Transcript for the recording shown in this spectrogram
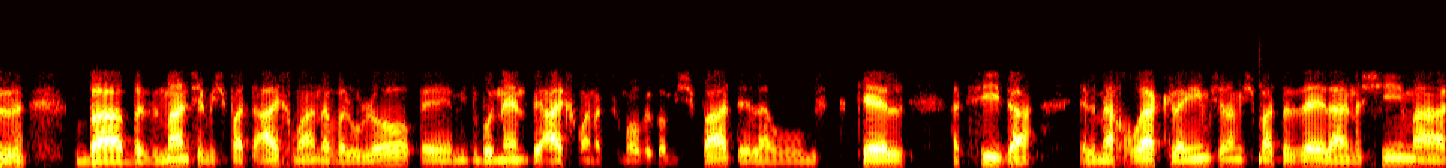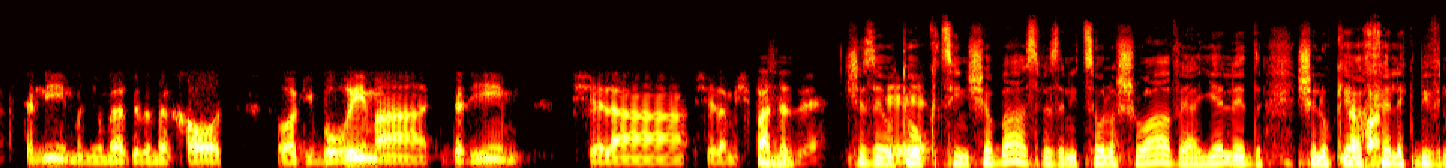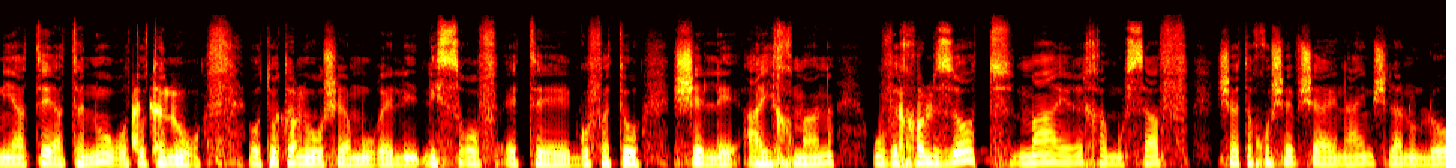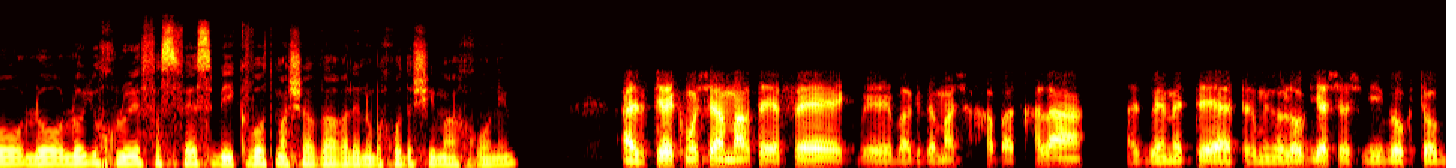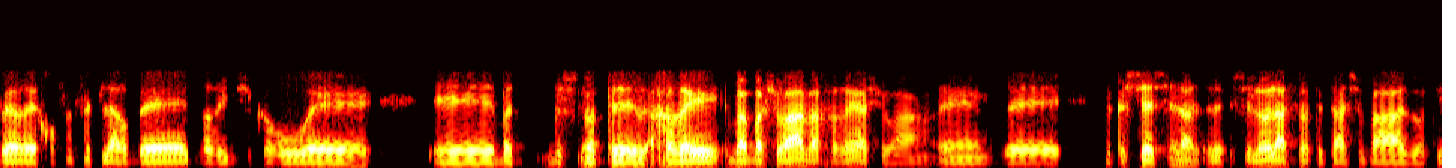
בזמן של משפט אייכמן, אבל הוא לא אה, מתבונן באייכמן עצמו ובמשפט, אלא הוא מסתכל הצידה, אל מאחורי הקלעים של המשפט הזה, אל האנשים הקטנים, אני אומר את זה במרכאות, או הגיבורים הצדדיים של, ה, של המשפט. הזה. שזה אותו uh, קצין שב"ס, וזה ניצול השואה, והילד שלוקח נכון. חלק בבניית uh, התנור, אותו התנור, תנור, אותו נכון. תנור שאמור uh, לשרוף את גופתו של אייכמן. ובכל נכון. זאת, מה הערך המוסף שאתה חושב שהעיניים שלנו לא, לא, לא יוכלו לפספס בעקבות מה שעבר עלינו בחודשים האחרונים? אז תראה, כמו שאמרת יפה בהקדמה שלך בהתחלה, אז באמת אה, הטרמינולוגיה של 7 באוקטובר אה, חופפת להרבה דברים שקרו אה, בשנות, אחרי, בשואה ואחרי השואה, וקשה של, שלא לעשות את ההשוואה הזאת.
